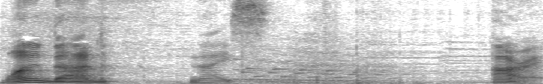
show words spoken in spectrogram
One and done. Nice. Alright.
